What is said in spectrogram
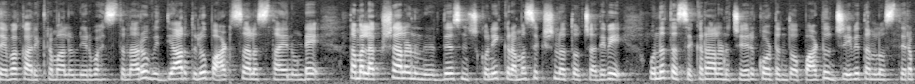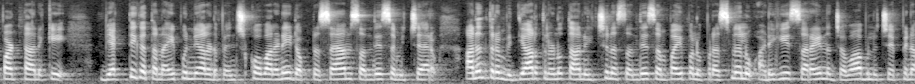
సేవా కార్యక్రమాలు నిర్వహిస్తున్నారు. విద్యార్థులు పాఠశాల స్థాయి నుండే తమ లక్ష్యాల లక్ష్యాలను నిర్దేశించుకుని క్రమశిక్షణతో చదివి ఉన్నత శిఖరాలను చేరుకోవడంతో పాటు జీవితంలో స్థిరపడటానికి వ్యక్తిగత నైపుణ్యాలను పెంచుకోవాలని డాక్టర్ శామ్ సందేశం ఇచ్చారు అనంతరం విద్యార్థులను తాను ఇచ్చిన సందేశంపై పలు ప్రశ్నలు అడిగి సరైన జవాబులు చెప్పిన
